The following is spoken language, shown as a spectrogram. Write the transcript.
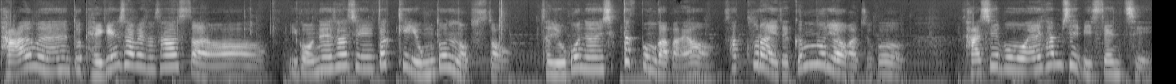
다음은 또 백엔샵에서 사왔어요. 이거는 사실 딱히 용도는 없어. 자, 요거는 식탁본가 봐요. 사쿠라 이제 끝물이어가지고 45에 32cm,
